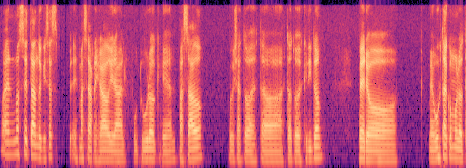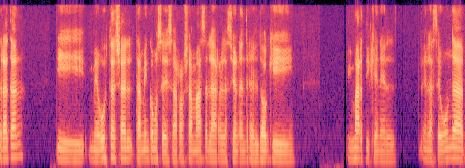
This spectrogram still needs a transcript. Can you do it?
Bueno, no sé tanto, quizás es más arriesgado ir al futuro que al pasado, porque ya todo está, está todo escrito. Pero me gusta cómo lo tratan y me gusta ya también cómo se desarrolla más la relación entre el Doc y, Marty, que en, el, en la segunda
